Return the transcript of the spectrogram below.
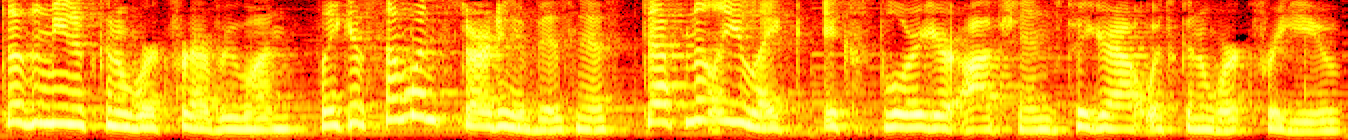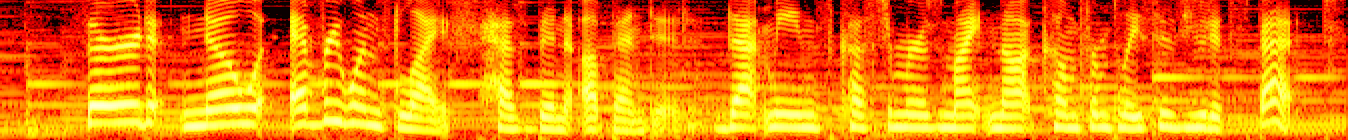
Doesn't mean it's going to work for everyone. Like if someone's starting a business, definitely like explore your options, figure out what's going to work for you. Third, know everyone's life has been upended. That means customers might not come from places you'd expect.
